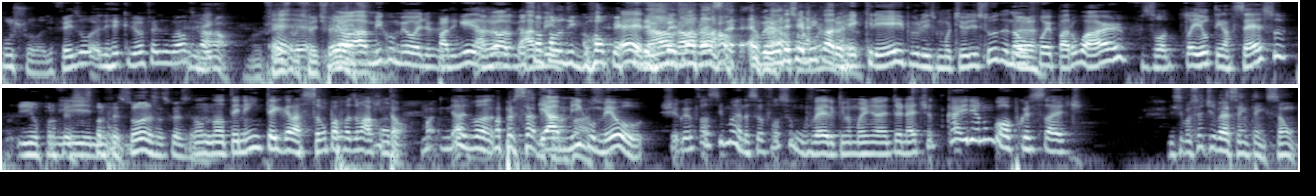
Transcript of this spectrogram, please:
puxou, ele fez, o- ele recriou e fez igualzinho. Não, não. Fez, É, fez é, diferente. meu amigo meu, ele. Pra ninguém, a eu, meu eu só amigo- falando de golpe É, aqui, não, depois não, fala não. É, eu deixei bem claro, eu recriei por esse motivo de estudo, não É. foi para o ar, só, só eu tenho acesso, E o professor, E- os professores, essas coisas. não, não tem nem integração pra fazer uma compra. Então, mas, Mas, mano, mas percebe e que é amigo fácil? meu chegou e falou assim, mano, se eu fosse um velho que não manja na internet, eu cairia num golpe com esse site. E se você tivesse a intenção,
